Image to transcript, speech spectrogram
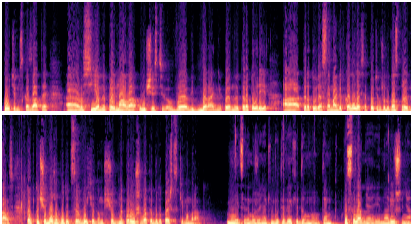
потім сказати, Росія не приймала участь в відбиранні певної території, а територія сама відкололася, потім вже до нас приєдналася. Тобто, чи може бути це вихідом, щоб не порушувати Будапештський меморандум? Ні, це не може ніяким бути вихідом. Там посилання і на рішення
